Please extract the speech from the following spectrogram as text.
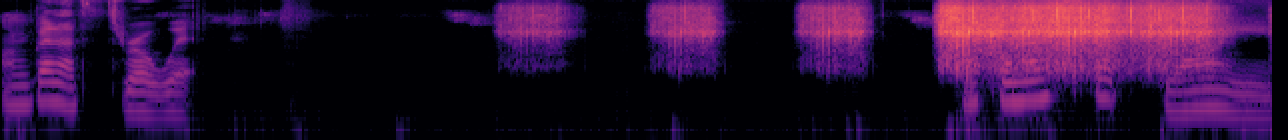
I'm gonna throw it. How can I stop flying?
